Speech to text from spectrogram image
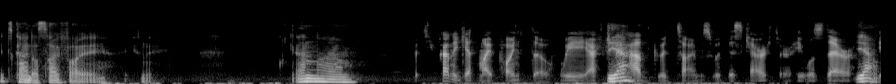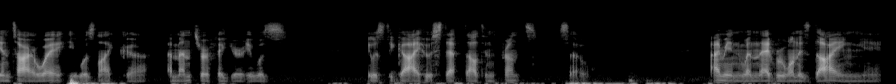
It's kind of sci-fi, and um, But you kind of get my point, though. We actually Yeah. had good times with this character. He was there Yeah. the entire way. He was like a, a mentor figure. He was, he was the guy who stepped out in front. So, I mean, when everyone is dying, eh,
